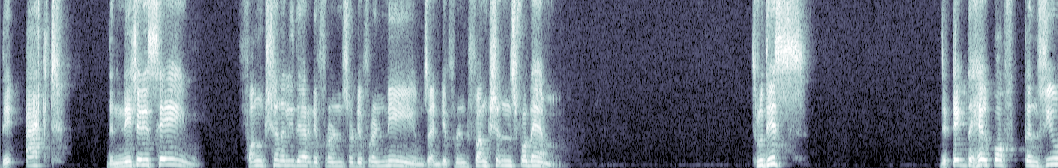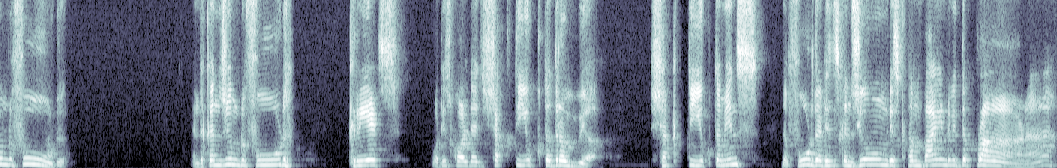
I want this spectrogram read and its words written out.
they act. The nature is same. Functionally, they are different, so different names and different functions for them. Through this, they take the help of consumed food. And the consumed food creates what is called as Shakti Yukta Dravya. Shakti Yukta means the food that is consumed is combined with the prana.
